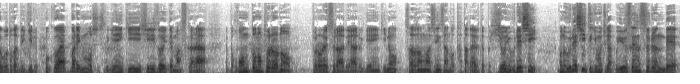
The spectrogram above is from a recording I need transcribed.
うことができる。僕はやっぱりもう現役退いてますから、やっぱ本当のプロのプロレスラーである現役の笹団子マシンさんと戦えるとやっぱ非常に嬉しい。この嬉しいって気持ちがやっぱ優先するんで、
